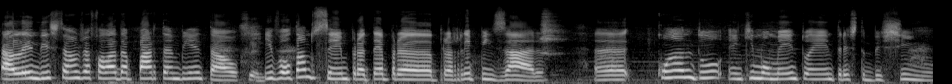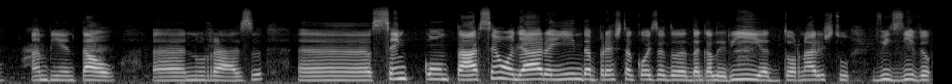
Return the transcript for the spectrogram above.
além disso, estamos a falar da parte ambiental. Sim. E voltando sempre até para, para repisar, uh, quando, em que momento entra este bichinho ambiental uh, no RAS, Uh, sem contar, sem olhar ainda para esta coisa da, da, galeria, de tornar isto visível,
